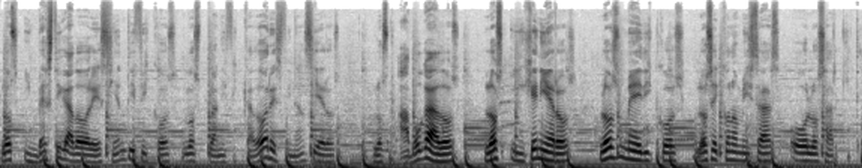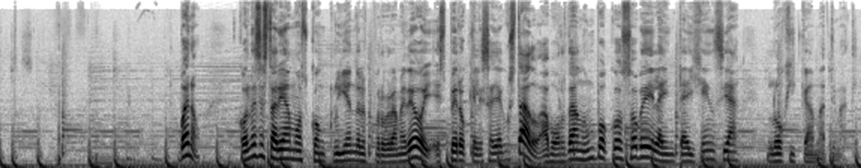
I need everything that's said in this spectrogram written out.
los investigadores científicos, los planificadores financieros, los abogados, los ingenieros, los médicos, los economistas o los arquitectos. Bueno, con eso estaríamos concluyendo el programa de hoy. Espero que les haya gustado, abordando un poco sobre la inteligencia lógica matemática.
